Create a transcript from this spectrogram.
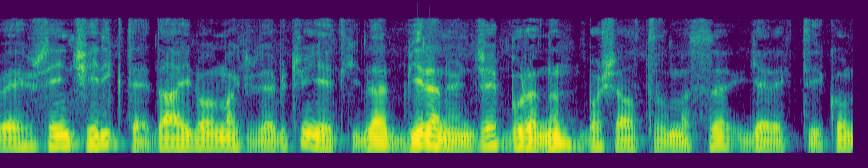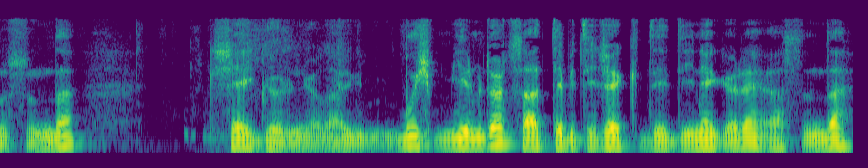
ve Hüseyin Çelik de dahil olmak üzere bütün yetkililer bir an önce buranın boşaltılması gerektiği konusunda şey görünüyorlar. Bu iş 24 saatte bitecek dediğine göre aslında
